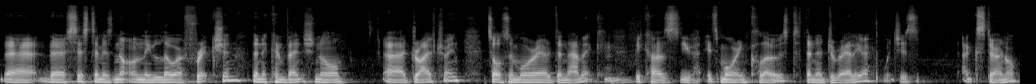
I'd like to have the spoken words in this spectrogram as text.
their, their system is not only lower friction than a conventional uh, drivetrain, it's also more aerodynamic because you, it's more enclosed than a derailleur, which is external.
